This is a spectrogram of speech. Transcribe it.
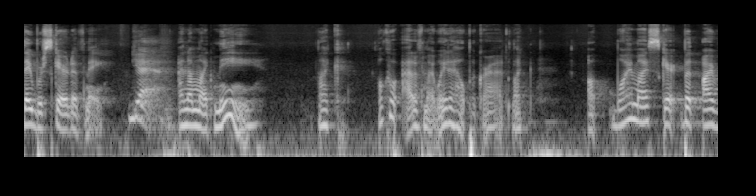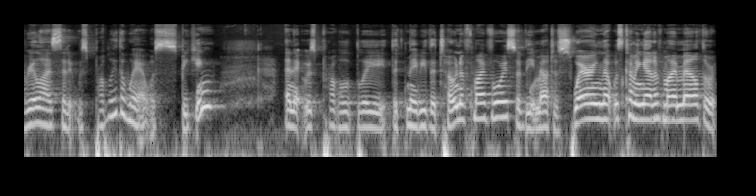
they were scared of me. Yeah. And I'm like, me? Like, I'll go out of my way to help a grad. Like, uh, why am I scared? But I realized that it was probably the way I was speaking. And it was probably the, maybe the tone of my voice or the amount of swearing that was coming out of my mouth or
